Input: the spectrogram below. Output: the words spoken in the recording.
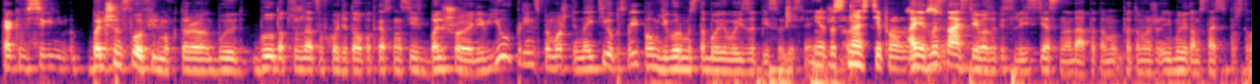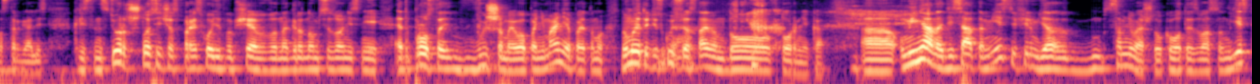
Как и все, большинство фильмов, которые будут, будут обсуждаться в ходе этого подкаста, у нас есть большое ревью. В принципе, можете найти его, посмотреть. По-моему, Егор, мы с тобой его и записывали. Если нет, вы с Настей, по-моему. А, нет, мы с Настей его записывали, естественно, да, потому, потому что и мы там с Настей просто восторгались. Кристин Стюарт, что сейчас происходит вообще в наградном сезоне с ней, это просто выше моего понимания, поэтому, но мы эту дискуссию да. оставим до вторника. Uh, у меня на десятом месте фильм, я сомневаюсь, что у кого-то из вас он есть.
